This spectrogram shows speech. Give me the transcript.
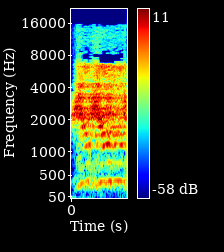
You, you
